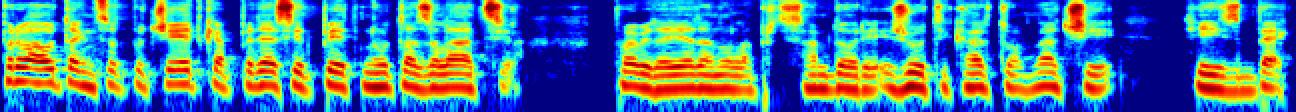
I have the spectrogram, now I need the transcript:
prva utakmica od početka, 55 minuta za Lazio. Pobjeda 1-0 protiv Sampdorie i žuti karton, znači he is back.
